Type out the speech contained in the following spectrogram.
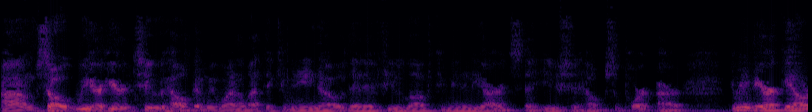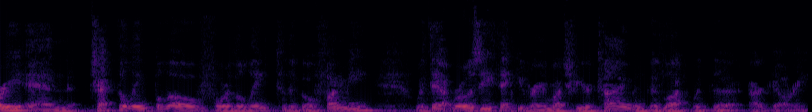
Um, so we are here to help, and we want to let the community know that if you love community arts, that you should help support our community art gallery and check the link below for the link to the GoFundMe. With that, Rosie, thank you very much for your time and good luck with the art gallery.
